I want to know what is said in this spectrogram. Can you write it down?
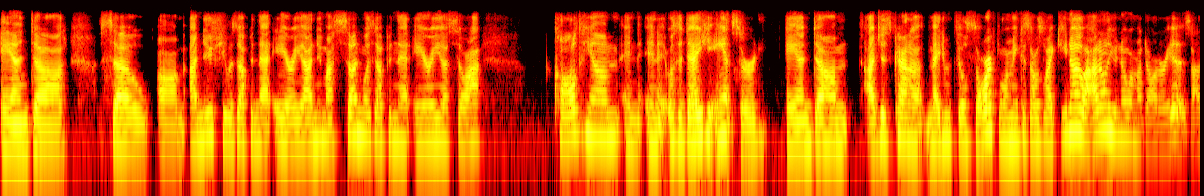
and uh, so um, I knew she was up in that area. I knew my son was up in that area. So I called him, and, and it was a day he answered. And um, I just kind of made him feel sorry for me because I was like, you know, I don't even know where my daughter is. I,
